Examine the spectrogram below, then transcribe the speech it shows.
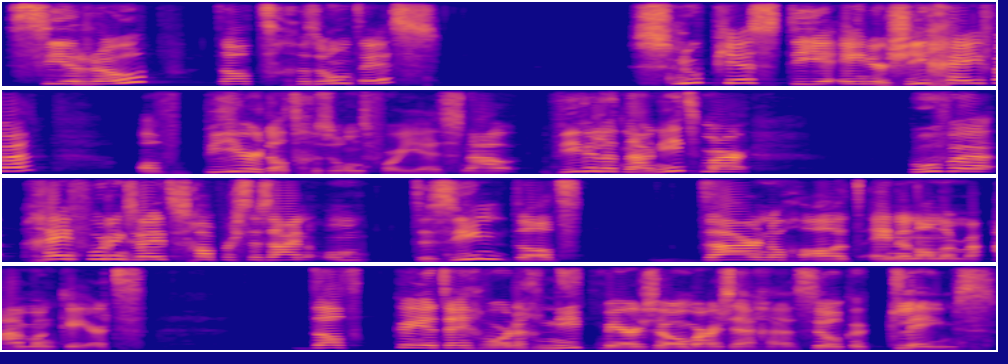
Siroop dat gezond is, snoepjes die je energie geven of bier dat gezond voor je is. Nou, wie wil het nou niet? Maar hoeven geen voedingswetenschappers te zijn om te zien dat daar nogal het een en ander aan mankeert. Dat kun je tegenwoordig niet meer zomaar zeggen, zulke claims.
